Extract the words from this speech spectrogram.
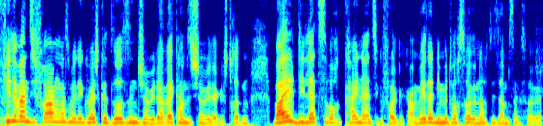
viele werden sich fragen, was mit den Crash Kids los ist. sind schon wieder weg, haben sich schon wieder gestritten, weil die letzte Woche keine einzige Folge kam. Weder die Mittwochsfolge noch die Samstagsfolge.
